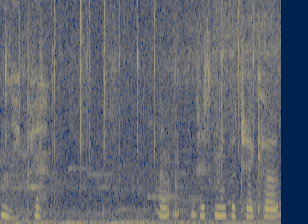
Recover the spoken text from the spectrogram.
Holy crap. Oh, I'm just gonna go check out.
